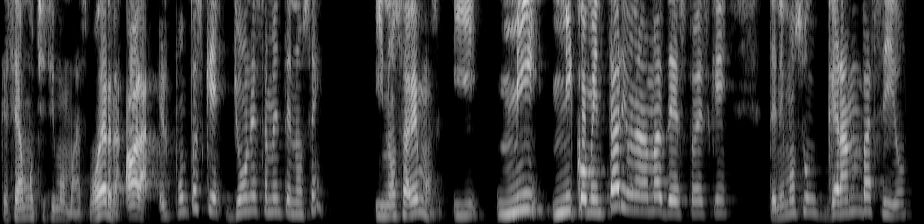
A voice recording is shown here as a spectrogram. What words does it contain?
que sea muchísimo más moderna. Ahora, el punto es que yo honestamente no sé y no sabemos. Y mi, mi comentario nada más de esto es que tenemos un gran vacío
